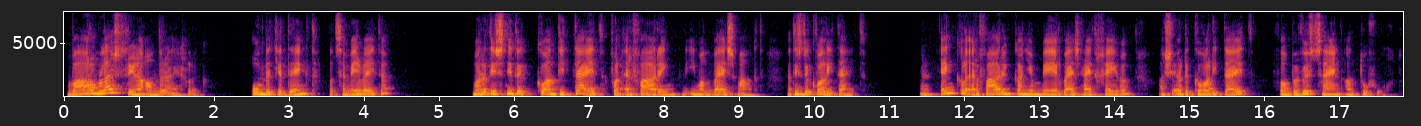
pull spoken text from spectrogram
Waarom luister je naar anderen eigenlijk? Omdat je denkt dat ze meer weten? Maar het is niet de kwantiteit van ervaring die iemand wijs maakt. Het is de kwaliteit. Een enkele ervaring kan je meer wijsheid geven als je er de kwaliteit van bewustzijn aan toevoegt.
